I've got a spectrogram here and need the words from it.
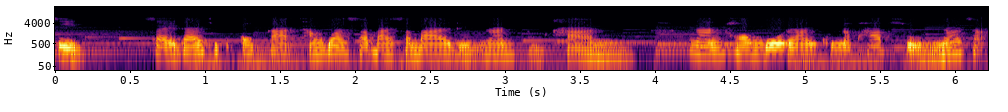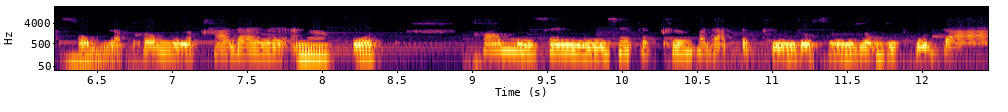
สิก ใส่ได้ทุกโอกาสทั้งวันสบายๆหรืองานสำคัญ งานทองโบราณคุณภาพสูงน่าสะสมและเพิ่มมูลค่าได้ในอนาคต ข้อมือเส้นนี้ไม่ใช่แค่เครื่องประดับแต่คือรสนิยมที่พูดได้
